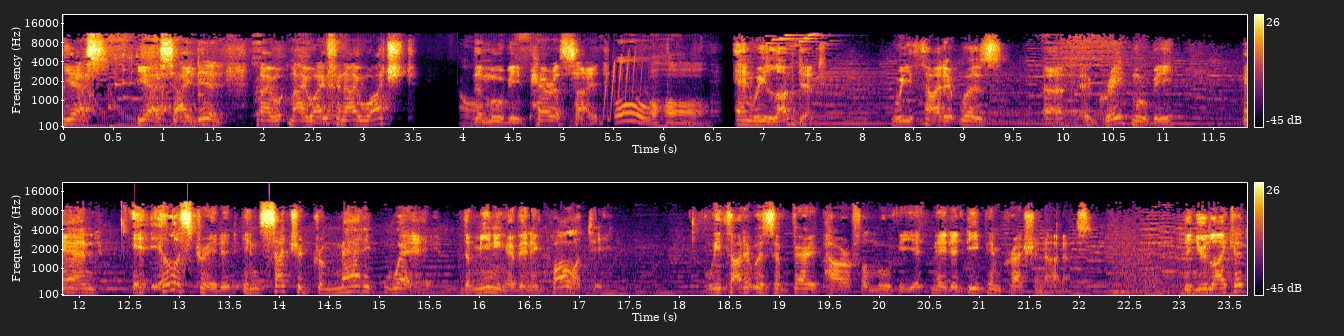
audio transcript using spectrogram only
Yes, yes, I did. My, my wife and I watched the movie Parasite. 어허. and we loved it. We thought it was a, a great movie, and it illustrated in such a dramatic way the meaning of inequality. We thought it was a very powerful movie. It made a deep impression on us. Did you like it?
